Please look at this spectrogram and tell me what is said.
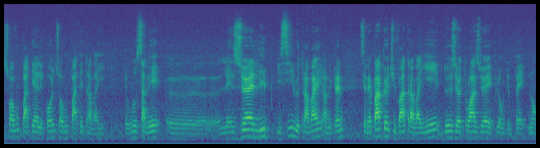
Soit vous partez à l'école, soit vous partez travailler. vous savez, euh, les heures libres ici, le travail en Ukraine, ce n'est pas que tu vas travailler deux heures, trois heures et puis on te paye. Non.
